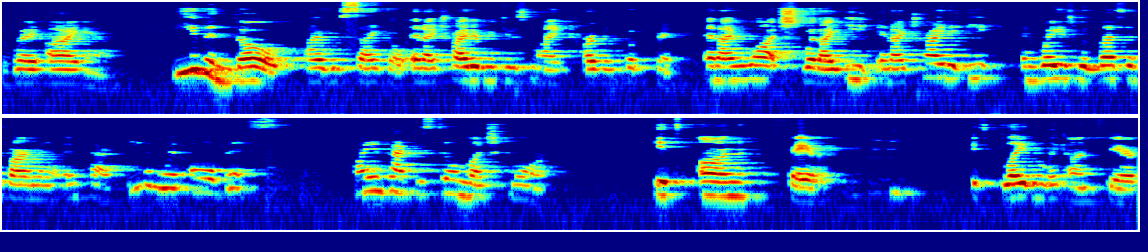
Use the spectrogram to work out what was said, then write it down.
the way I am. Even though I recycle and I try to reduce my carbon footprint and I watch what I eat and I try to eat in ways with less environmental impact, even with all this, my impact is still much more. It's unfair. It's blatantly unfair.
